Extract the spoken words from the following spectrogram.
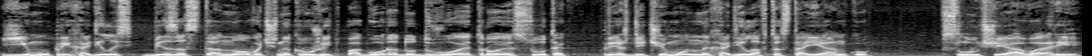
Ему приходилось безостановочно кружить по городу двое-трое суток, прежде чем он находил автостоянку. В случае аварии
